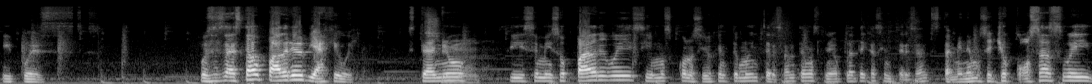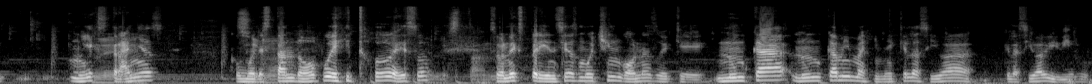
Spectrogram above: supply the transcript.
Y pues, pues ha estado padre el viaje, güey. Este año sí se me hizo padre, güey. Sí hemos conocido gente muy interesante, hemos tenido pláticas interesantes. También hemos hecho cosas, güey, muy extrañas. Como el stand-up, güey, y todo eso. Son experiencias muy chingonas, güey, que nunca, nunca me imaginé que las iba, que las iba a vivir, güey.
